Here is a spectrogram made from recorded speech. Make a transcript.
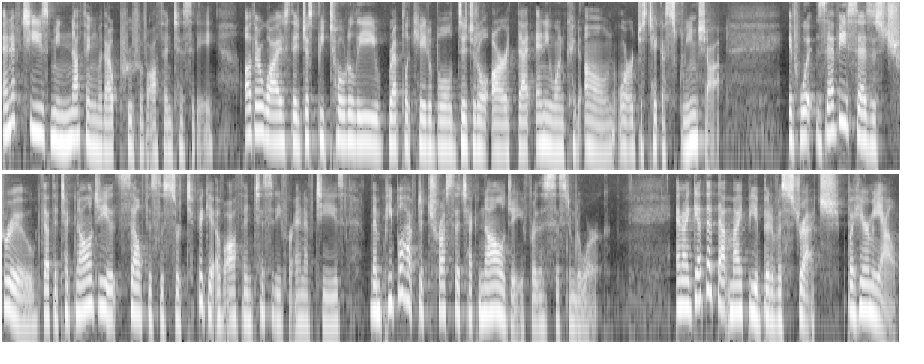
NFTs mean nothing without proof of authenticity. Otherwise, they'd just be totally replicatable digital art that anyone could own or just take a screenshot. If what Zevi says is true, that the technology itself is the certificate of authenticity for NFTs, then people have to trust the technology for the system to work. And I get that that might be a bit of a stretch, but hear me out.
